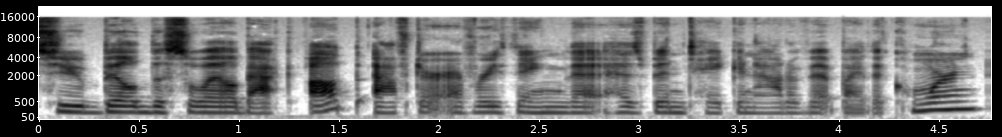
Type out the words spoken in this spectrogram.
to build the soil back up after everything that has been taken out of it by the corn.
